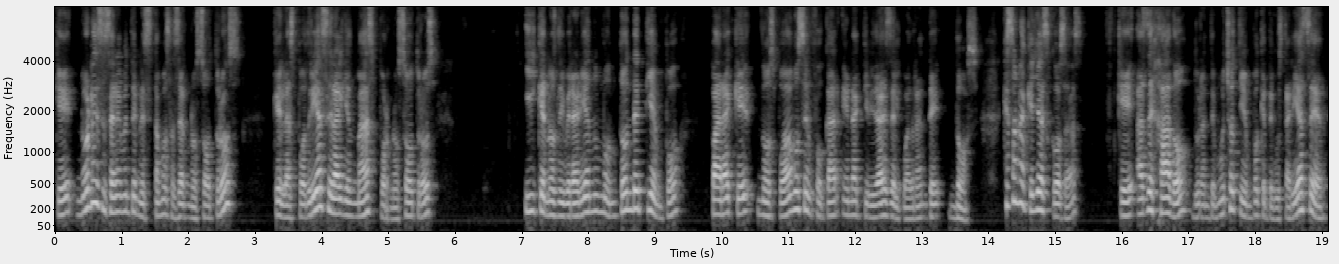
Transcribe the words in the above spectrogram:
que no necesariamente necesitamos hacer nosotros, que las podría hacer alguien más por nosotros y que nos liberarían un montón de tiempo para que nos podamos enfocar en actividades del cuadrante 2. ¿Qué son aquellas cosas que has dejado durante mucho tiempo que te gustaría hacer,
